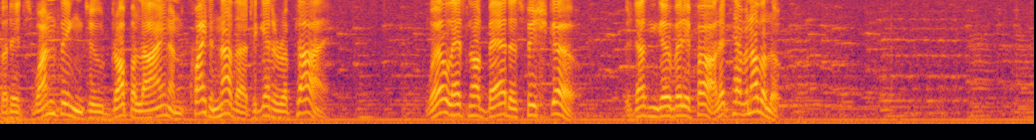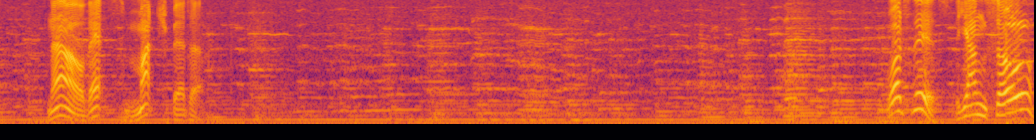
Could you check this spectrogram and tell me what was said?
But it's one thing to drop a line and quite another to get a reply. Well, that's not bad as fish go, but it doesn't go very far. Let's have another look. Now, that's much better. What's this? A young sole?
